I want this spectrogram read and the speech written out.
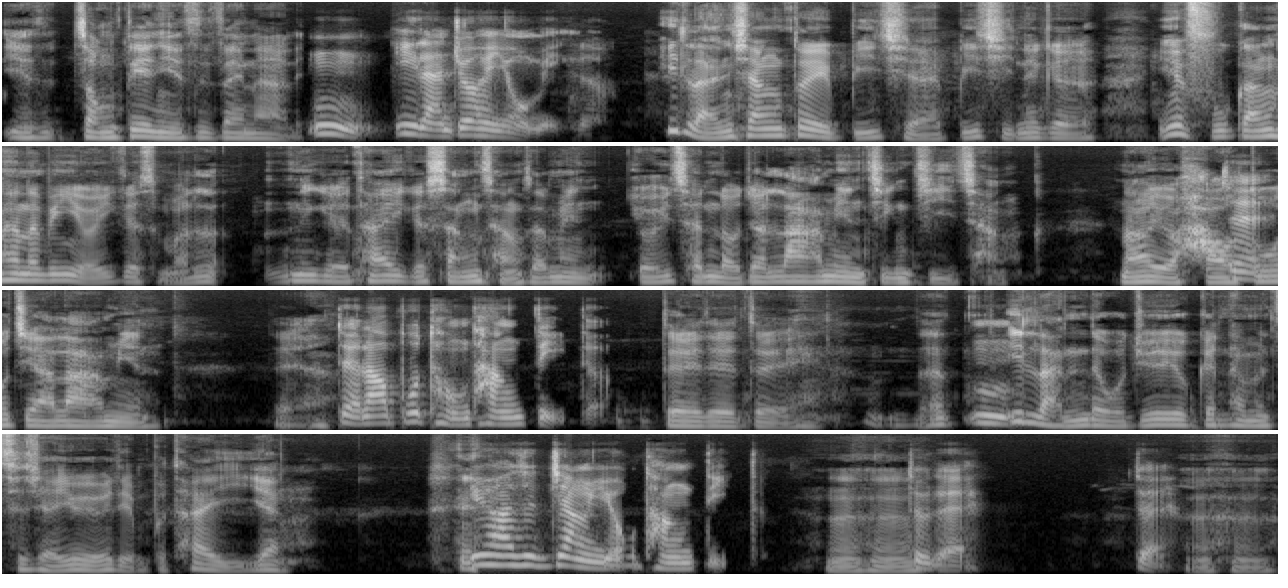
也是总店也是在那里。嗯，一兰就很有名了，一兰相对比起来，比起那个，因为福冈它那边有一个什么拉那个它一个商场上面有一层楼叫拉面竞技场，然后有好多家拉面。对啊，对，然后不同汤底的，对对对，那、嗯一兰的我觉得又跟他们吃起来又有一点不太一样。因为它是酱油汤底的，嗯哼，对不对？对，嗯哼，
